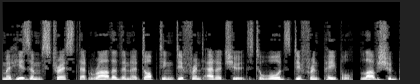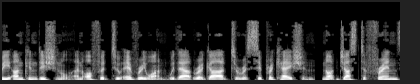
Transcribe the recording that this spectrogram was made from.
Mohism stressed that rather than adopting different attitudes towards different people, love should be unconditional and offered to everyone without regard to reciprocation, not just to friends,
